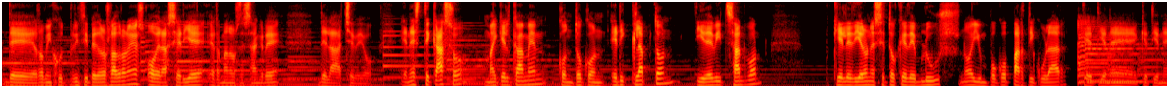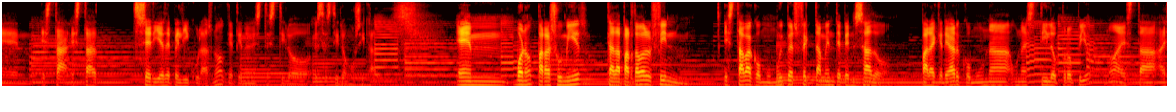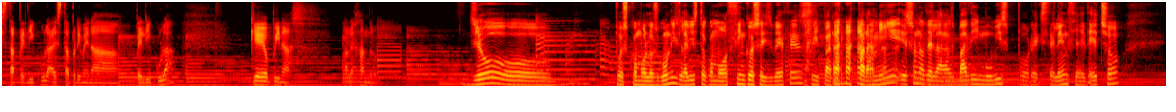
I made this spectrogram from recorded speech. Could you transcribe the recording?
de Robin Hood, Príncipe de los Ladrones, o de la serie Hermanos de Sangre de la HBO. En este caso, Michael Kamen contó con Eric Clapton y David Sanborn, que le dieron ese toque de blues ¿no? y un poco particular que, tiene, que tienen esta, esta serie de películas ¿no? que tienen este estilo, este estilo musical. Em, bueno, para resumir, cada apartado del film estaba como muy perfectamente pensado para crear como una, un estilo propio ¿no? a, esta, a esta película, a esta primera película. ¿Qué opinas, Alejandro? Yo, pues como los Goonies, la he visto como 5 o 6 veces y para, para mí es una de las buddy movies por excelencia. Y de hecho,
